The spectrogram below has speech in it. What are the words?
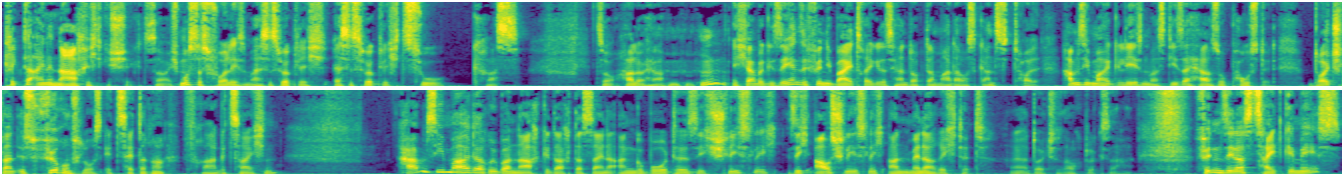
kriegt er eine Nachricht geschickt. So, ich muss das vorlesen, weil es ist wirklich, es ist wirklich zu krass. So, hallo Herr, hm, hm, hm. ich habe gesehen, Sie finden die Beiträge des Herrn Dr. Madaus ganz toll. Haben Sie mal gelesen, was dieser Herr so postet? Deutschland ist führungslos etc. Fragezeichen. Haben Sie mal darüber nachgedacht, dass seine Angebote sich schließlich, sich ausschließlich an Männer richtet? Ja, Deutsch ist auch Glückssache. Finden Sie das zeitgemäß?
